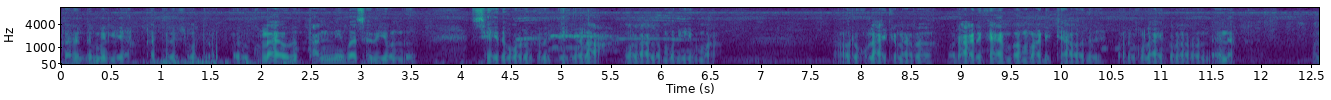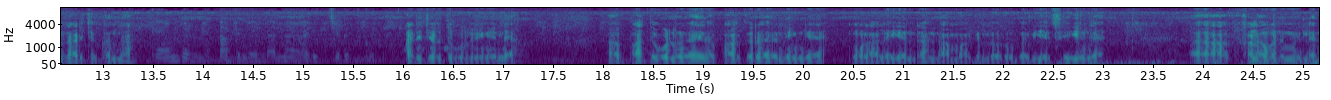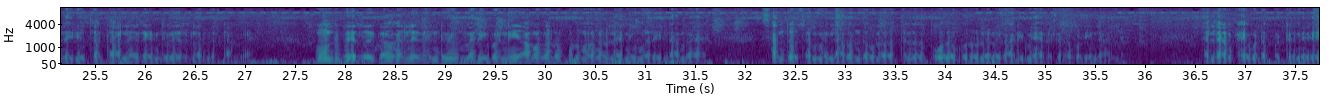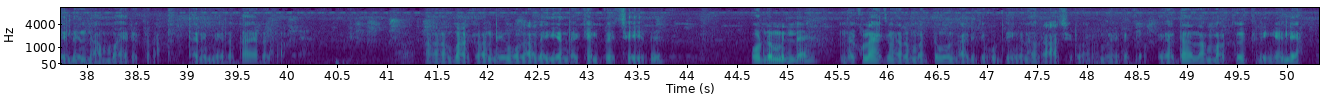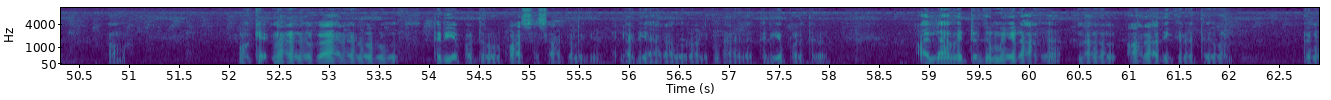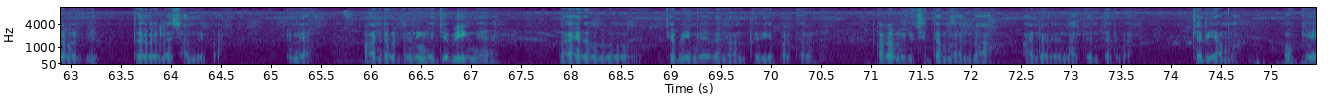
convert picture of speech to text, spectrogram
கரண்ட்டும் இல்லையா? கத்திரி சோத்திரம். ஒரு குழாய் ஒரு தண்ணி வசதி ஒன்று செய்து கொடுக்குறீங்களா உங்களால் முடியுமா? ஒரு குழாய் கிணறு ஒரு ஆடு கேம்பம் அடித்தாவது ஒரு குழாய் கிணறு ஒன்று என்ன? ஒன்று அடித்து தந்தா? அடித்து எடுத்துக்கொள்வீங்க இல்லையா? அதை பார்த்துக்கொள்ளுங்க இதை பார்க்குற நீங்கள் உங்களால் இயன்ற அந்த அம்மாவுக்கு இந்த ஒரு உதவியை செய்யுங்க. கணவனும் இல்லை இந்த யுத்தத்தால் ரெண்டு பேர் இழந்துட்டாங்க. மூன்று பேர் இருக்காங்க இல்லை ரெண்டு பேர் மறி பண்ணி அவங்களும் குடும்பங்களில் நிம்மதி இல்லாமல் சந்தோஷம் இல்லாமல் இந்த உலகத்தில் இந்த போதைப் பொருள்களுக்கு அடிமையாக இருக்கிறபடினால எல்லாரும் கைவிடப்பட்ட நிலையில் இந்த அம்மா இருக்கிறான் தனிமையில் தான் இருக்கான் பார்க்க வந்து உங்களால் இயன்ற கேள்வி செய்து ஒன்றும் இல்லை இந்த குழாய் கிணறு மட்டும் கொண்டு அடித்து கொடுத்தீங்கன்னா ஒரு ஆசீர்வாதமாக இருக்கும் இதை தான் நம்ம கேட்குறீங்க இல்லையா? ஆமாம் ஓகே நான் இதற்காக யாராவது ஒரு தெரியப்படுத்துகிறேன் ஒரு பாச சாக்களுக்கு இல்லாட்டி யாராவது ஒரு ஆளுக்கு நான் இதை தெரியப்படுத்துகிறேன் எல்லாவற்றுக்கும் மேலாக நாங்கள் ஆராதிக்கிற தேவன் எங்களுக்கு தேவைகளை சந்திப்பார். இல்லையா? ஆண்டவர்கிட்ட நீங்கள் ஜெபிங்க. நான் இதை ஒரு ஜெபிங்க இதை நான் தெரியப்படுத்துகிறேன் கடவுளுக்கு சித்தமாக இருந்தால் ஆண்டவர் எல்லாத்தையும் தருவார். சரியாம்மா? ஓகே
